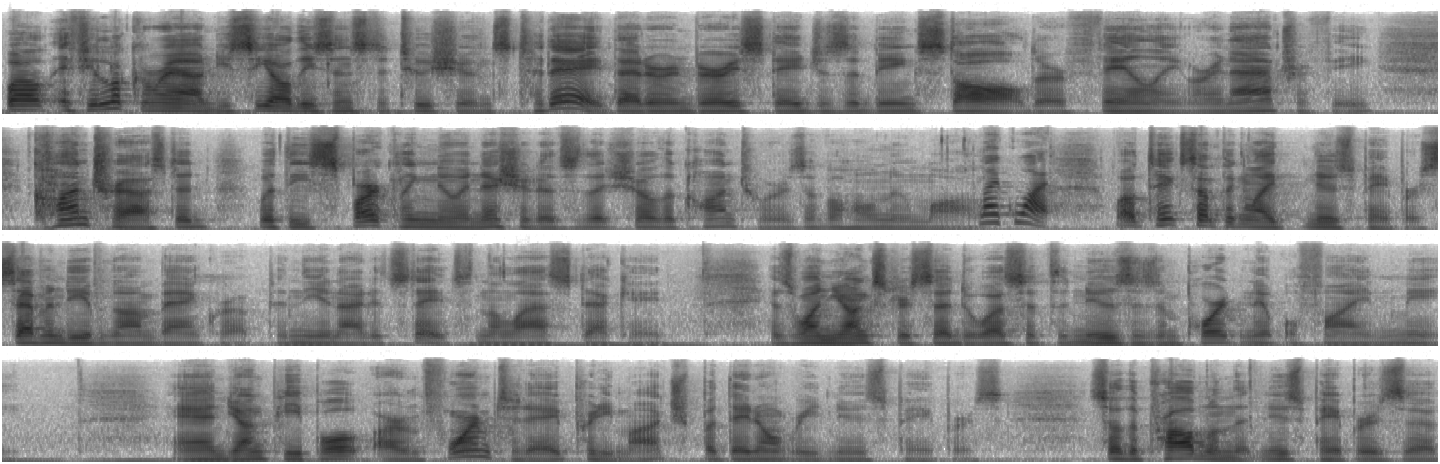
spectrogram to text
Well, if you look around, you see all these institutions today that are in various stages of being stalled or failing or in atrophy, contrasted with these sparkling new initiatives that show the contours of a whole new model. Like what? Well, take something like newspapers. 70 have gone bankrupt in the United States in the last decade. As one youngster said to us, if the news is important, it will find me. And young people are informed today pretty much, but they don't read newspapers. So the problem that newspapers uh,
